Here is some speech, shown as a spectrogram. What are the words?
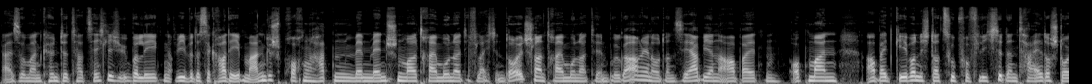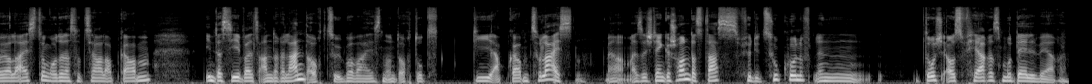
Also man könnte tatsächlich überlegen, wie wir das ja gerade eben angesprochen hatten, wenn Menschen mal drei Monate vielleicht in Deutschland, drei Monate in Bulgarien oder in Serbien arbeiten, ob man Arbeitgeber nicht dazu verpflichtet, einen Teil der Steuerleistung oder der Sozialabgaben in das jeweils andere Land auch zu überweisen und auch dort die Abgaben zu leisten. Ja, also ich denke schon, dass das für die Zukunft ein durchaus faires Modell wäre.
